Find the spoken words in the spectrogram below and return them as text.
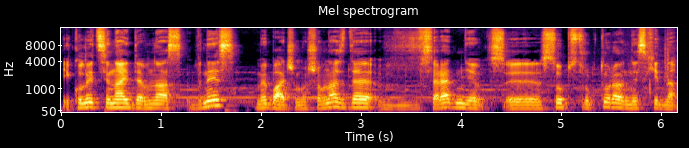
І коли ціна йде в нас вниз, ми бачимо, що в нас йде всередині е, субструктура несхідна.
